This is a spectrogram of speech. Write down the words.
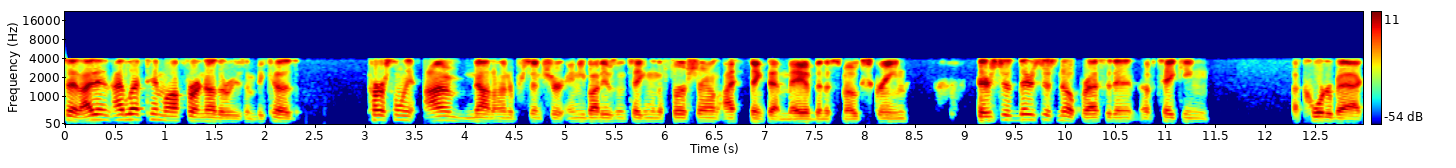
said. I didn't. I left him off for another reason because personally, I'm not 100% sure anybody was going to take him in the first round. I think that may have been a smokescreen. There's just there's just no precedent of taking a quarterback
